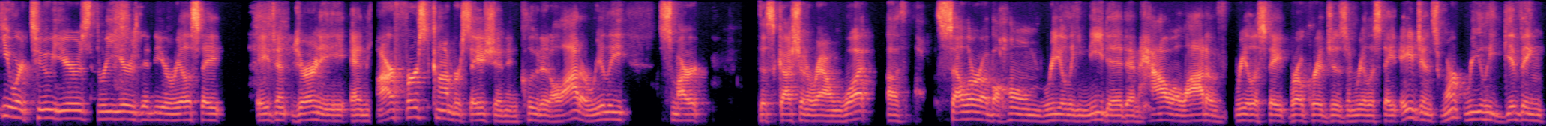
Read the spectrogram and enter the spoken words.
You were two years, three years into your real estate agent journey. And our first conversation included a lot of really smart discussion around what a seller of a home really needed and how a lot of real estate brokerages and real estate agents weren't really giving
